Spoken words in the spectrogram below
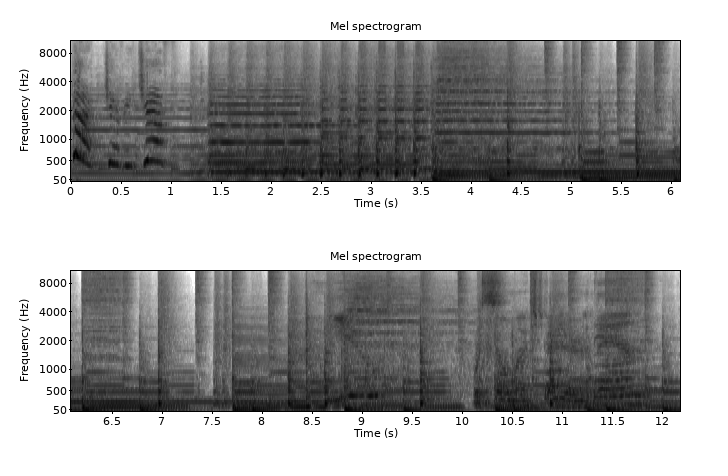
back, Jeffy Jeff. Much better than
